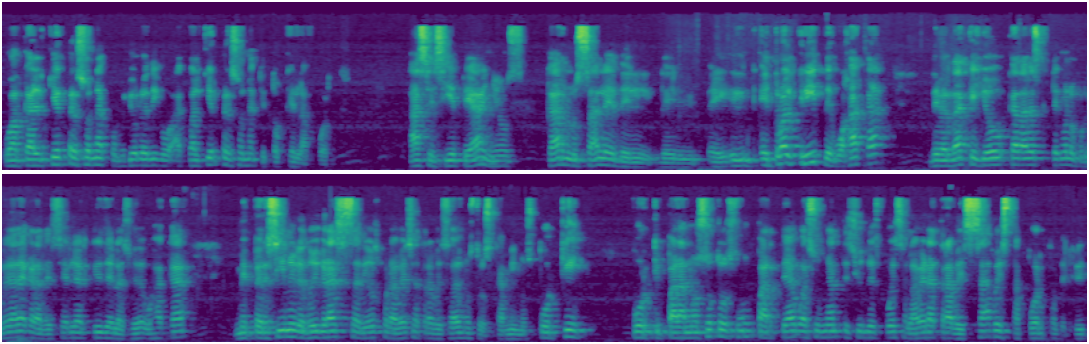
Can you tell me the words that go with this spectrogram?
o a cualquier persona, como yo le digo, a cualquier persona que toque la puerta. Hace siete años, Carlos sale del, del eh, entró al CRIT de Oaxaca, de verdad que yo cada vez que tengo la oportunidad de agradecerle al CRIT de la ciudad de Oaxaca, me persino y le doy gracias a Dios por haberse atravesado nuestros caminos. ¿Por qué? porque para nosotros fue un parteaguas, un antes y un después al haber atravesado esta puerta del CRID.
